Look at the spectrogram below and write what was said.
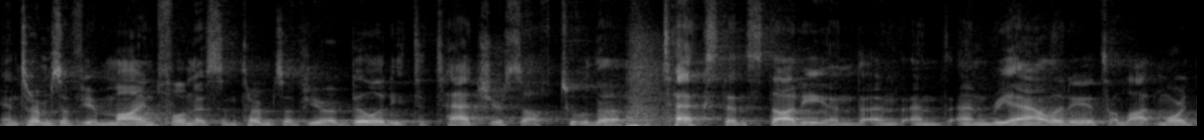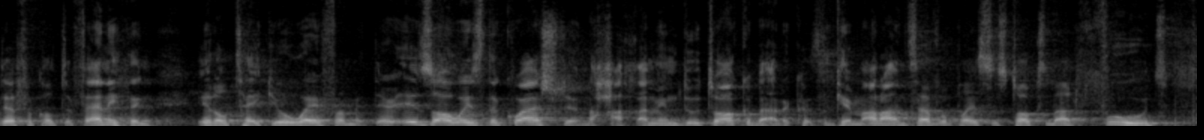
in terms of your mindfulness, in terms of your ability to attach yourself to the text and study and, and, and, and reality, it's a lot more difficult. If anything, it'll take you away from it. There is always the question. The Hachamim do talk about it because the Gemara in several places talks about foods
